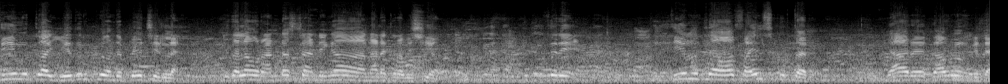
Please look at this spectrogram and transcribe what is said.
திமுக எதிர்ப்பு அந்த பேச்சு இல்லை. இதெல்லாம் ஒரு அண்டர்ஸ்டாண்டிங்காக நடக்கிற விஷயம். சரி திமுக ஃபைல்ஸ் கொடுத்தாரு. யார்? கவர்னர் கிட்ட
